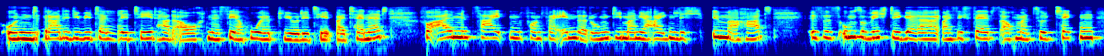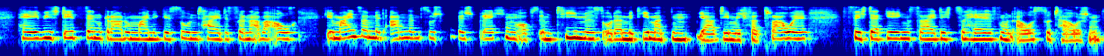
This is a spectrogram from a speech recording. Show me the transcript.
Und gerade die Vitalität hat auch eine sehr hohe Priorität bei Tenet. Vor allem in Zeiten von Veränderung, die man ja eigentlich immer hat, ist es umso wichtiger, bei sich selbst auch mal zu checken, hey, wie steht es denn gerade um meine Gesundheit? Es dann aber auch gemeinsam mit anderen zu besprechen, ob es im Team ist oder mit jemandem, ja, dem ich vertraue, sich da gegenseitig zu helfen und auszutauschen.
